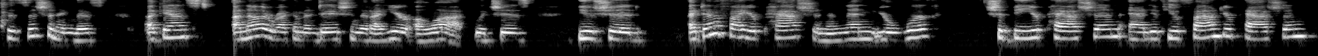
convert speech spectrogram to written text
positioning this against another recommendation that I hear a lot, which is you should identify your passion and then your work should be your passion. And if you found your passion,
